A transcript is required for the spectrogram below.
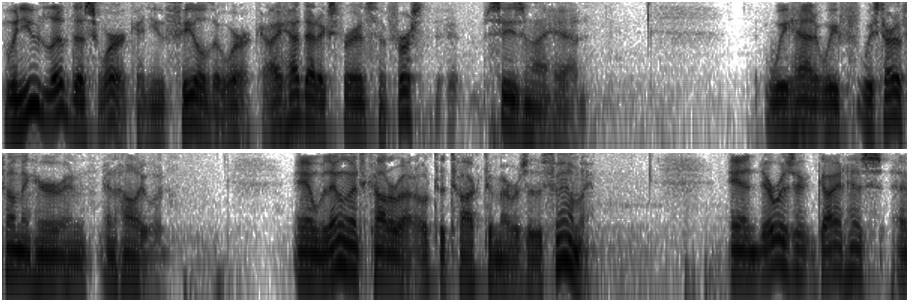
when you live this work and you feel the work, I had that experience the first season I had. We had we we started filming here in in Hollywood, and then we went to Colorado to talk to members of the family. And there was a guy in his uh,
